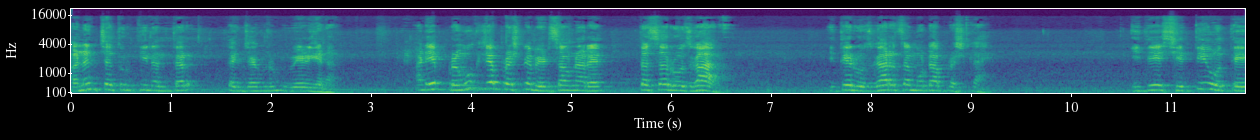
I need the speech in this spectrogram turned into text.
अनंत चतुर्थीनंतर त्यांच्याकडून वेळ घेणार. आणि हे प्रमुख जे प्रश्न भेडसावणार आहेत तसं रोजगार. इथे रोजगाराचा मोठा प्रश्न आहे. इथे शेती होते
